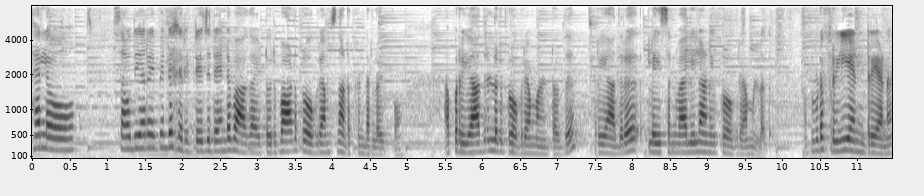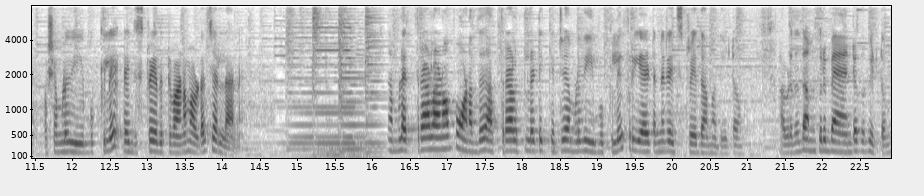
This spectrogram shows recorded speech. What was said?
ഹലോ സൗദി അറേബ്യന്റെ ഹെറിറ്റേജ് ഡേന്റെ ഭാഗമായിട്ട് ഒരുപാട് പ്രോഗ്രാംസ് നടക്കുന്നുണ്ടല്ലോ ഇപ്പോൾ. അപ്പോൾ റിയാദിലുള്ളൊരു പ്രോഗ്രാമാണ് കേട്ടോ അത്. റിയാദിൽ ലേസൺ വാലിയിലാണ് ഈ പ്രോഗ്രാം ഉള്ളത്. അപ്പോൾ ഇവിടെ ഫ്രീ എൻട്രി ആണ്. പക്ഷെ നമ്മൾ ഈ ബുക്കിൽ രജിസ്റ്റർ ചെയ്തിട്ട് വേണം അവിടെ ചെല്ലാൻ. നമ്മൾ എത്ര ആളാണോ പോണത് അത്ര ആൾക്കുള്ള ടിക്കറ്റ് നമ്മൾ വി ബുക്കിൽ ഫ്രീ ആയിട്ട് തന്നെ രജിസ്റ്റർ ചെയ്താൽ മതി കേട്ടോ. അവിടെ നിന്ന് നമുക്കൊരു ബാൻഡൊക്കെ കിട്ടും.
